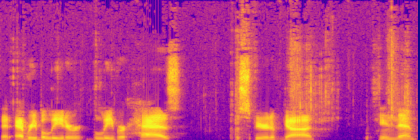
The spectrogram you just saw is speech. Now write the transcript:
that every believer believer has the Spirit of God in them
